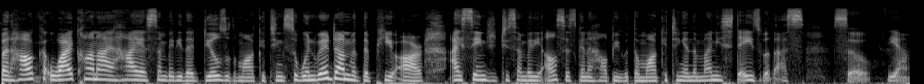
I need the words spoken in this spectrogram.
but how? Why can't I hire somebody that deals with marketing? So when we're done with the PR, I send you to somebody else that's going to help you with the marketing, and the money stays with us. So yeah.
